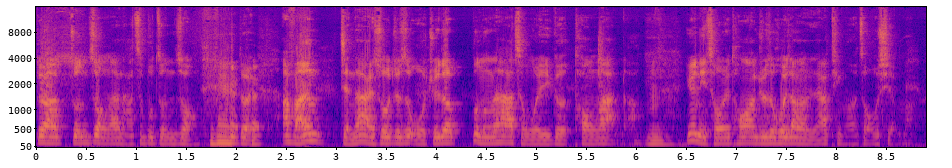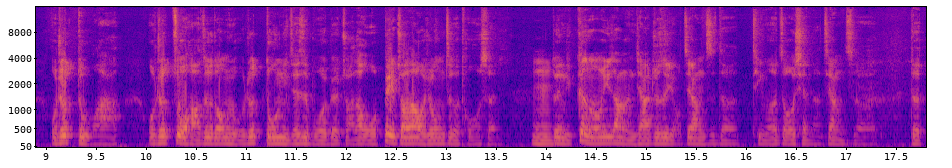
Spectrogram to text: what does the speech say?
对啊，尊重啊，哪次不尊重？对啊，反正简单来说就是我觉得不能让他成为一个通案啦，嗯，因为你成为通案就是会让人家铤而走险嘛，我就赌啊。我就做好这个东西，我就赌你这次不会被抓到。我被抓到，我就用这个脱身。嗯，对你更容易让人家就是有这样子的铤而走险的这样子的的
